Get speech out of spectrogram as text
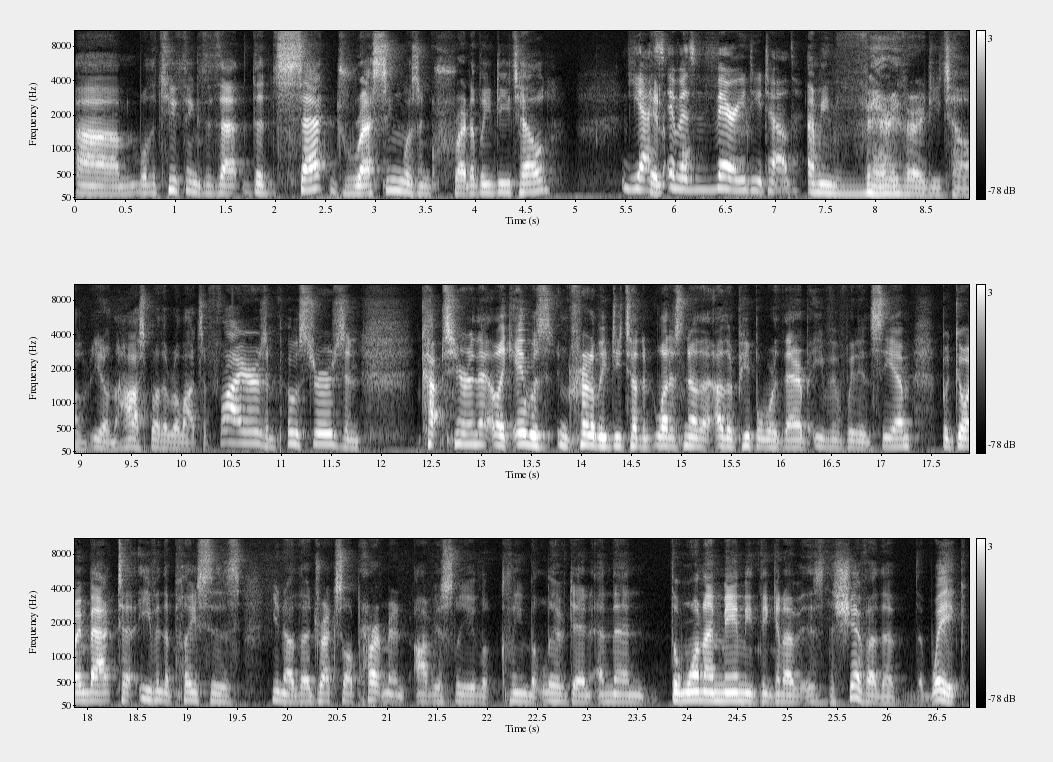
um well the two things is that the set dressing was incredibly detailed Yes, it was very detailed. I mean, very, very detailed. You know, in the hospital, there were lots of flyers and posters and cups here and there. Like, it was incredibly detailed to let us know that other people were there, but even if we didn't see them. But going back to even the places, you know, the Drexel apartment obviously looked clean but lived in. And then the one I'm mainly thinking of is the Shiva, the, the wake.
